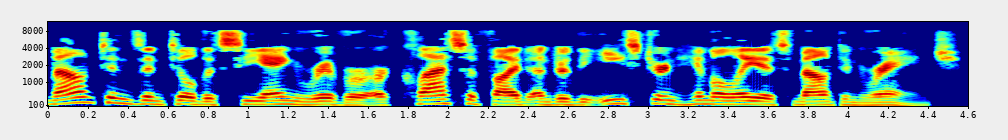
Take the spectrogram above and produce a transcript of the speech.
Mountains until the Siang River are classified under the Eastern Himalayas mountain range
